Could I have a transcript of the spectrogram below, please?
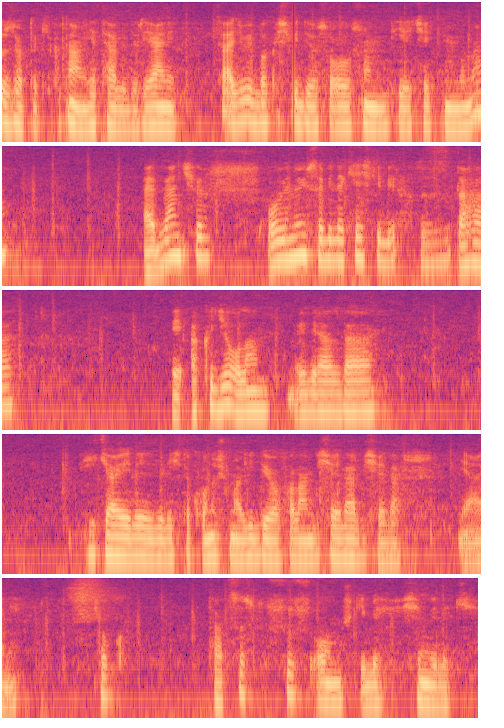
...34 dakika tamam yeterlidir yani... ...sadece bir bakış videosu olsun diye çektim bunu. Adventure oyunuysa bile keşke biraz daha e, akıcı olan ve biraz daha hikayeyle ilgili işte konuşma, video falan bir şeyler bir şeyler. Yani çok tatsız tuzsuz olmuş gibi şimdilik.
